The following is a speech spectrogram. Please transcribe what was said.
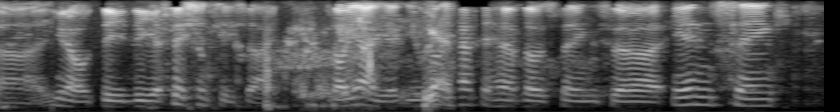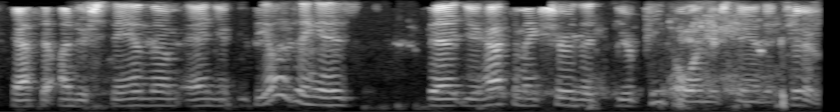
uh, you know the the efficiency side. So yeah, you, you really have to have those things uh, in sync. You have to understand them, and you, the other thing is that you have to make sure that your people understand it too.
